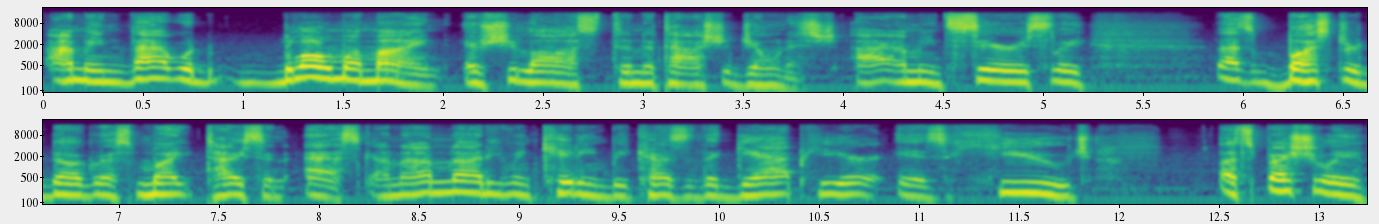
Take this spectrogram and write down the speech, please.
I mean, that would blow my mind if she lost to Natasha Jonas. I, I mean, seriously, that's Buster Douglas, Mike Tyson esque. And I'm not even kidding because the gap here is huge, especially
